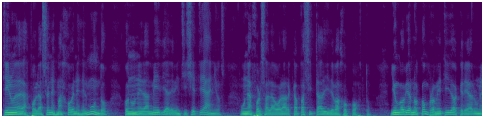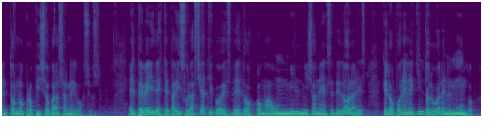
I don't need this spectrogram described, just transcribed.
Tiene una de las poblaciones más jóvenes del mundo, con una edad media de 27 años, una fuerza laboral capacitada y de bajo costo, y un gobierno comprometido a crear un entorno propicio para hacer negocios. El PBI de este país surasiático es de 2,1 mil millones de dólares, que lo pone en el quinto lugar en el mundo,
